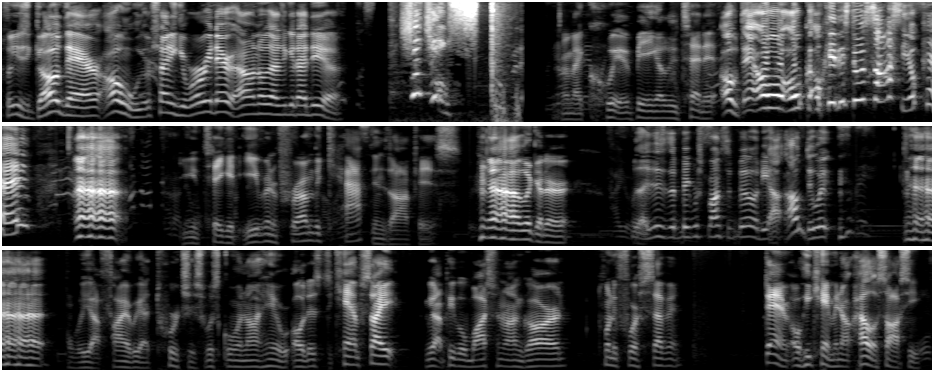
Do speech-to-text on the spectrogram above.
Please go there. Oh, you're signing Hiyori there? I don't know that's a good idea. Shut your stupid And I quit being a lieutenant. Oh, damn. Oh, okay, okay, this dude's saucy. Okay. you can take it even from the captain's office. Look at her. This is a big responsibility. I'll, I'll do it. oh, we got fire. We got torches. What's going on here? Oh, this is the campsite. We got people watching on guard 24-7. Damn. Oh, he came in out hella saucy.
